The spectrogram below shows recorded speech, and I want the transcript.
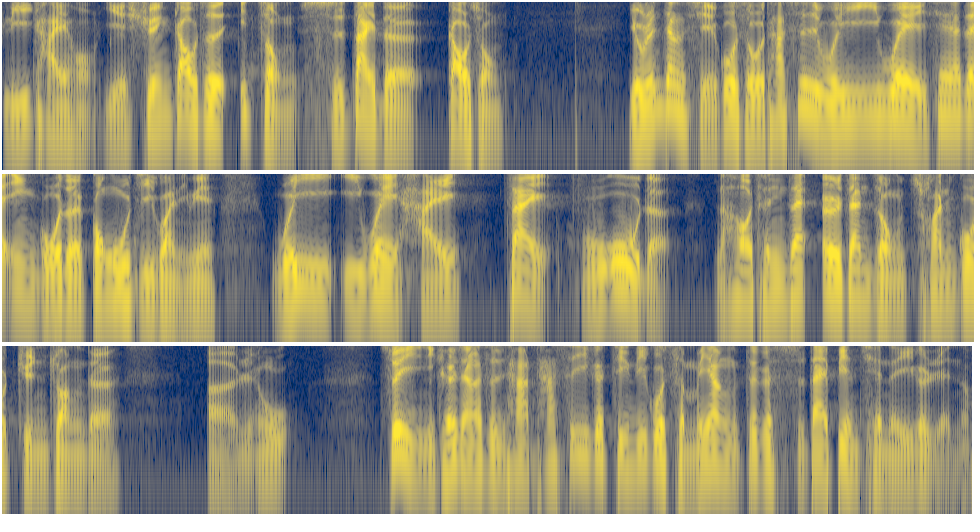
离开哦，也宣告着一种时代的告终。有人这样写过说，他是唯一一位现在在英国的公务机关里面唯一一位还在服务的，然后曾经在二战中穿过军装的呃人物。所以你可想而知，他他是一个经历过什么样这个时代变迁的一个人哦。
